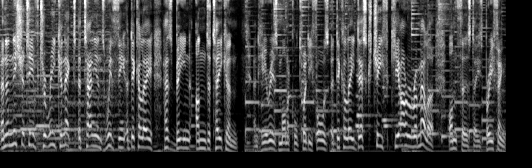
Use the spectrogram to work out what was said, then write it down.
An initiative to reconnect Italians with the Edicole has been undertaken. And here is Monocle 24's Edicole desk chief Chiara Rimella on Thursday's briefing.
